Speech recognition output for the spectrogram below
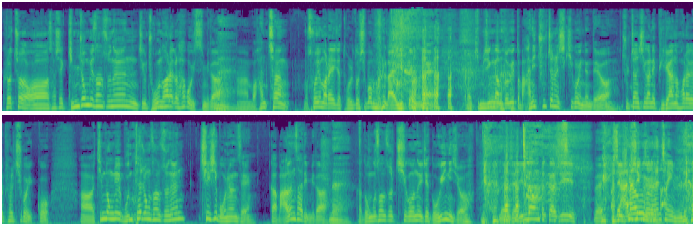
그렇죠. 어, 사실 김종규 선수는 지금 좋은 활약을 하고 있습니다. 네. 아, 뭐 한창 뭐 소위 말해 이제 돌도 씹어먹을 나이기 때문에 네, 김진 감독이 또 많이 출전을 시키고 있는데요. 출전 시간에 비례하는 활약을 펼치고 있고 어, 팀 동료의 문태종 선수는 75년생. 그러니까 40살입니다. 네. 그러니까 농구 선수 치고는 이제 노인이죠. 네, 이제 1라운드까지 네, 아직 아나운서는 휴식을- 한창입니다.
